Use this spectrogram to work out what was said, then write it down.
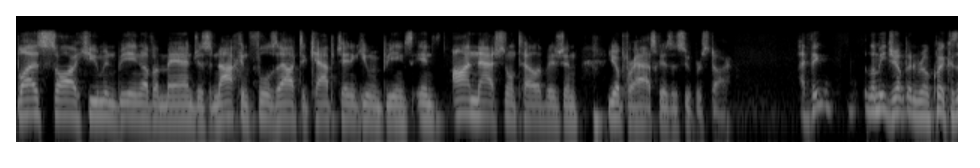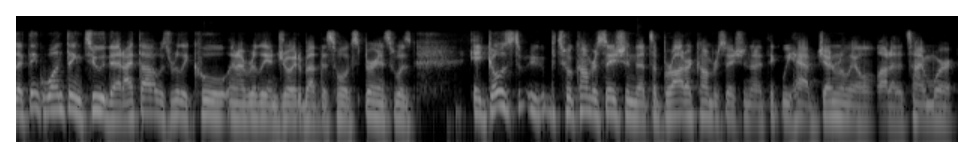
buzzsaw human being of a man, just knocking fools out, decapitating human beings in on national television. Yo Prochazka is a superstar. I think let me jump in real quick because I think one thing too that I thought was really cool and I really enjoyed about this whole experience was it goes to, to a conversation that's a broader conversation that I think we have generally a lot of the time where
